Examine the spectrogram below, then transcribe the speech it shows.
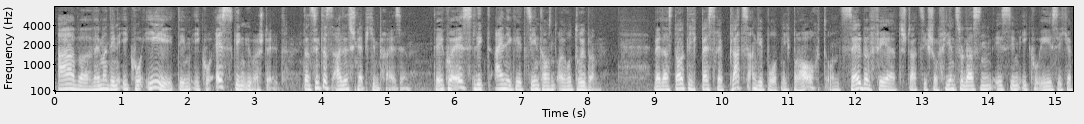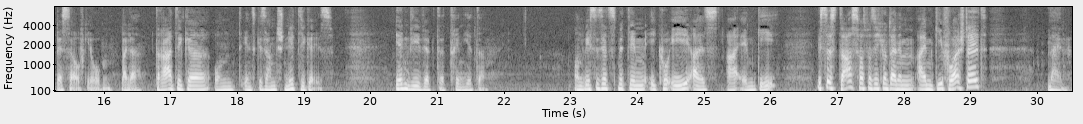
Aber wenn man den EQE e dem EQS gegenüberstellt, dann sind das alles Schnäppchenpreise. Der EQS liegt einige 10.000 Euro drüber. Wer das deutlich bessere Platzangebot nicht braucht und selber fährt, statt sich chauffieren zu lassen, ist im EQE e sicher besser aufgehoben, weil er drahtiger und insgesamt schnittiger ist. Irgendwie wirkt er trainierter. Und wie ist es jetzt mit dem EQE e als AMG? Ist es das, was man sich unter einem AMG vorstellt? Nein,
